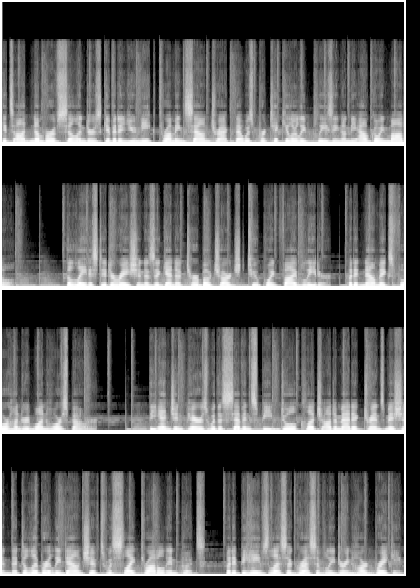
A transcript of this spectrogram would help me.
Its odd number of cylinders give it a unique thrumming soundtrack that was particularly pleasing on the outgoing model. The latest iteration is again a turbocharged 2.5-liter, but it now makes 401 horsepower. The engine pairs with a 7-speed dual-clutch automatic transmission that deliberately downshifts with slight throttle inputs, but it behaves less aggressively during hard braking.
